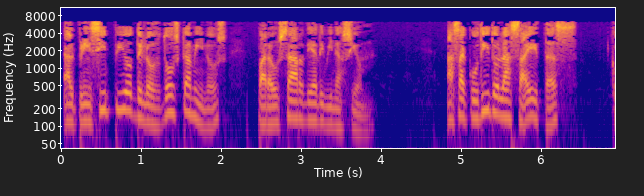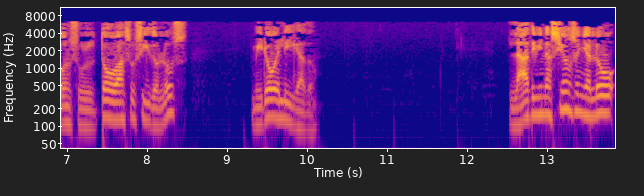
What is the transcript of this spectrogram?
al principio de los dos caminos, para usar de adivinación. Ha sacudido las saetas, consultó a sus ídolos, miró el hígado. La adivinación señaló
